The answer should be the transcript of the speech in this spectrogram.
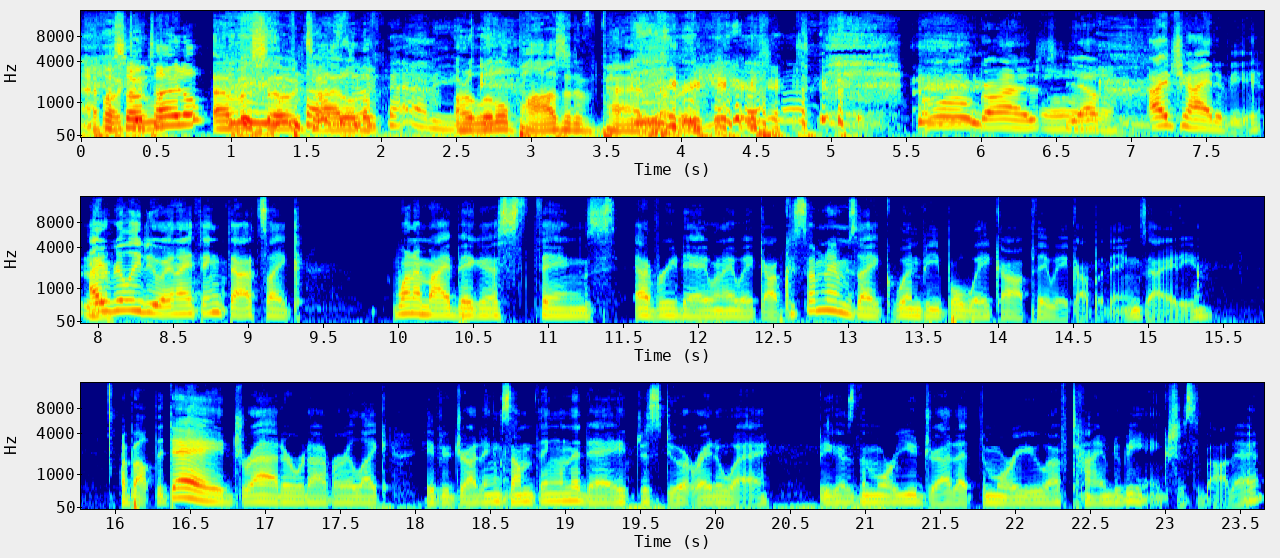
Episode Fucking title? Episode title. The- Patty. Our little positive patty over here. oh gosh. Oh. Yep. Oh. I try to be. I really do. And I think that's like one of my biggest things every day when I wake up. Because sometimes, like, when people wake up, they wake up with anxiety about the day, dread, or whatever. Like, if you're dreading something in the day, just do it right away. Because the more you dread it, the more you have time to be anxious about it.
